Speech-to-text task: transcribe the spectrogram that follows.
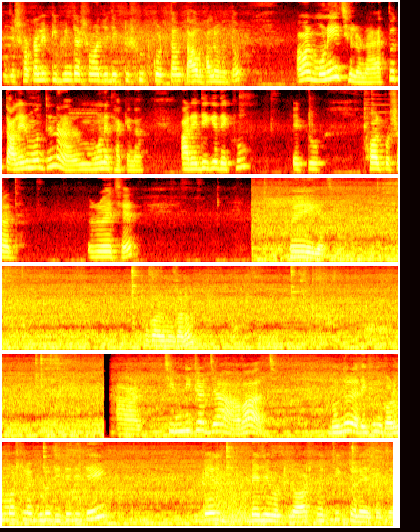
যে সকালে টিফিনটার সময় যদি একটু শ্যুট করতাম তাও ভালো হতো। আমার মনেই ছিল না, এত তালের মধ্যে না মনে থাকে না। আর এদিকে দেখুন, একটু ফল প্রসাদ রয়েছে। হয়ে গেছে। গরম গরম। আর চিমনিটার যা আওয়াজ। বন্ধুরা, দেখুন, গরম মশলা গুঁড়ো দিতে দিতেই বেল বেজে উঠল। অস্মিত ঠিক চলে এসেছে।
